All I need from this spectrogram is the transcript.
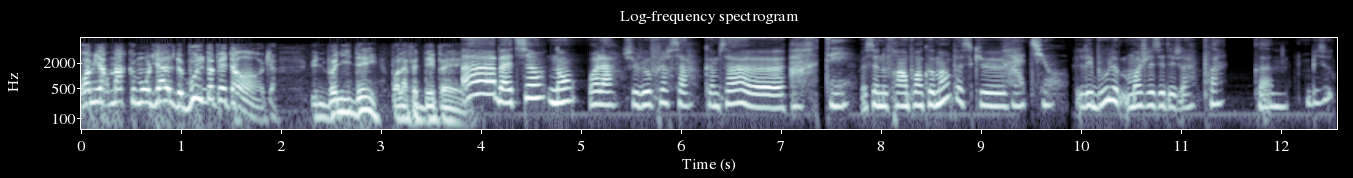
Première marque mondiale de boules de pétanque. Une bonne idée pour la fête des pères. Ah bah tiens, non, voilà, je vais lui offrir ça. Comme ça, euh, Arte ça nous fera un point commun parce que Radio les boules, moi je les ai déjà. comme Bisous.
